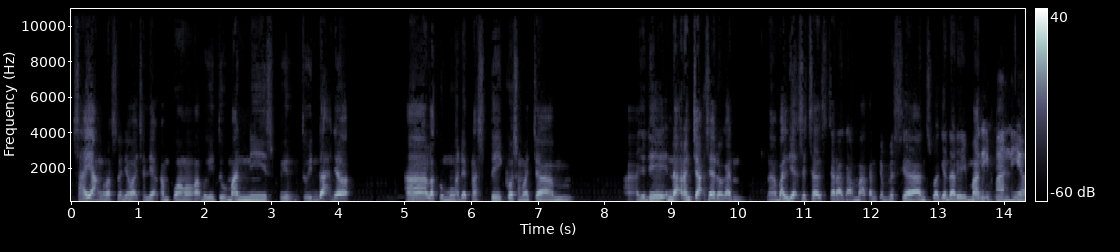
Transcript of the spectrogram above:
sayang rasanya wak celiak kampung awak begitu manis begitu indahnya. Ah lakumu ada plastik kok semacam. Ah, jadi enggak rancak saya dong kan. Nah balik secara, secara agama kan kebersihan sebagian dari iman. Dari iman iya.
